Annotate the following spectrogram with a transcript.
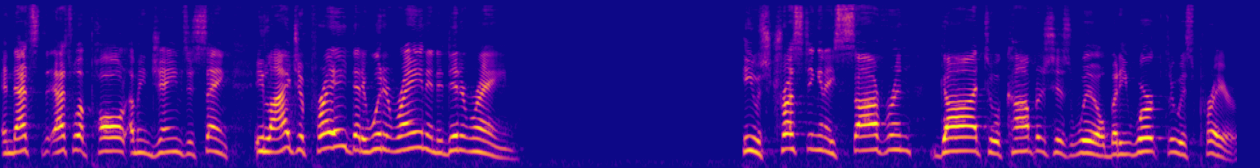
And that's that's what Paul, I mean James is saying. Elijah prayed that it wouldn't rain and it didn't rain. He was trusting in a sovereign God to accomplish his will, but he worked through his prayer.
